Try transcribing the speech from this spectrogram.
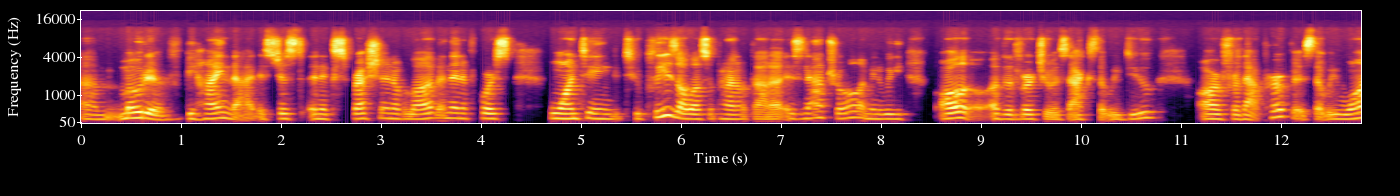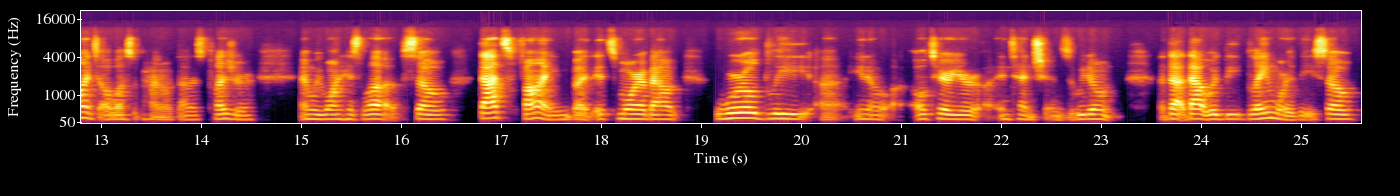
um, motive behind that. It's just an expression of love. And then of course wanting to please allah subhanahu wa ta'ala is natural. I mean we all of the virtuous acts that we do are for that purpose that we want allah subhanahu wa ta'ala's pleasure and we want his love. So that's fine but it's more about worldly uh, you know ulterior intentions. We don't that that would be blameworthy. So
